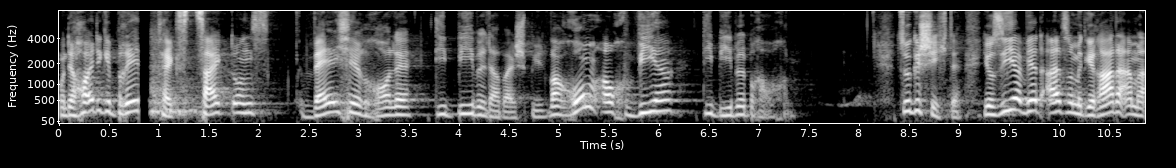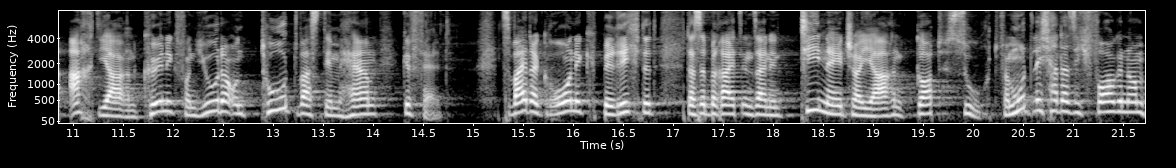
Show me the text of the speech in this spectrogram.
Und der heutige Predigtext zeigt uns, welche Rolle die Bibel dabei spielt, warum auch wir die Bibel brauchen. Zur Geschichte. Josia wird also mit gerade einmal acht Jahren König von Juda und tut, was dem Herrn gefällt. Zweiter Chronik berichtet, dass er bereits in seinen Teenagerjahren Gott sucht. Vermutlich hat er sich vorgenommen,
